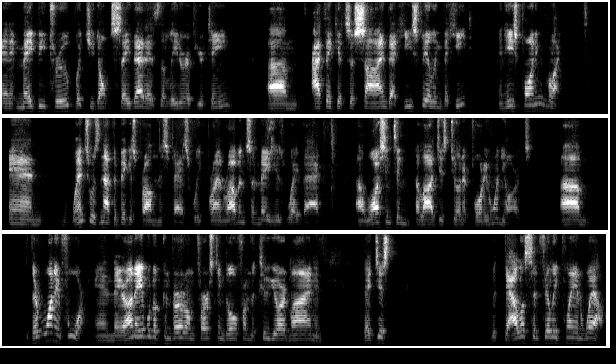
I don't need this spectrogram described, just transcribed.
and it may be true, but you don't say that as the leader of your team. Um, I think it's a sign that he's feeling the heat and he's pointing the blame. And Wentz was not the biggest problem this past week. Brian Robinson made his way back. Uh, Washington allowed just 241 yards. Um, they're one and four, and they're unable to convert on first and goal from the two yard line. And they just, with Dallas and Philly playing well,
